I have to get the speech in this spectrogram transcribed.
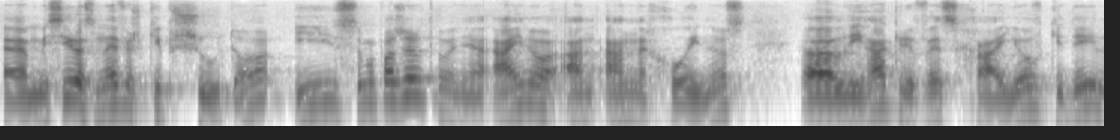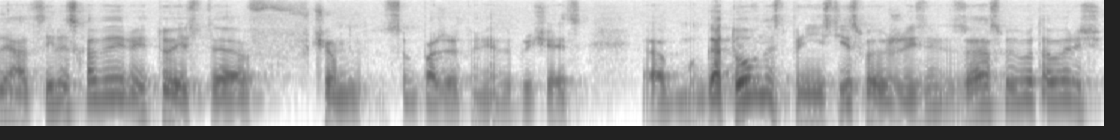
Мессирос нефеш кипшуто и самопожертвование. Айно анахойнос – Лигакрив эс хайов кидейли ацилис хаверы. То есть э, в чем самопожертвование заключается? Э, готовность принести свою жизнь за своего товарища.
